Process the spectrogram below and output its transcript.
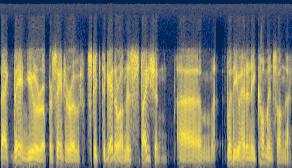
back then you were a presenter of Stick Together on this station, um, whether you had any comments on that.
